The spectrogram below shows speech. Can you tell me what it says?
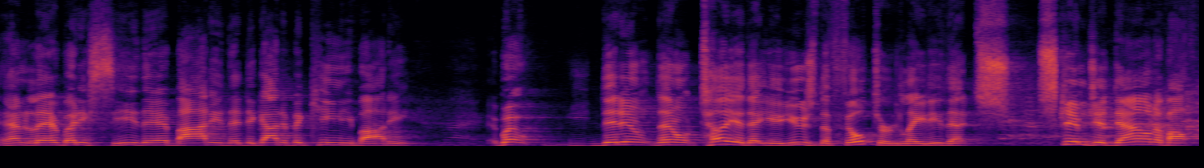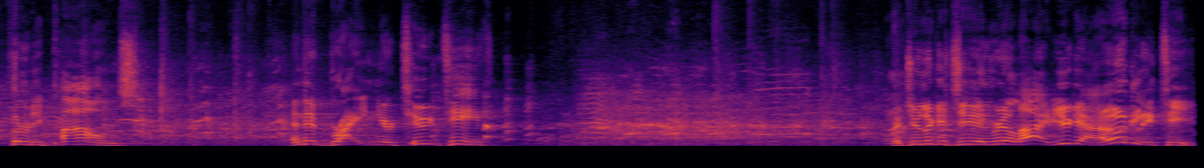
and let everybody see their body, that they got a bikini body. But they don't, they don't tell you that you use the filter lady that skimmed you down about 30 pounds and then brighten your two teeth but you look at you in real life, you got ugly teeth.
